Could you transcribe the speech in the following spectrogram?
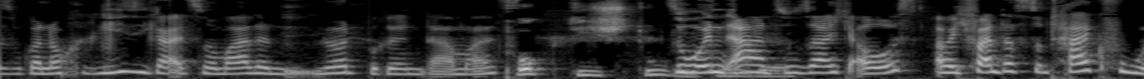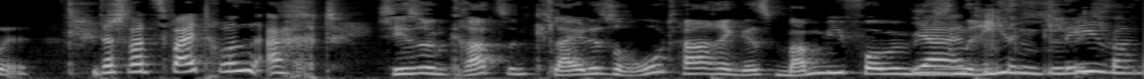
sogar noch riesiger als normale Nerdbrillen damals. Puck die Stufe. So in der Art, so sah ich aus. Aber ich fand das total cool. Das war 2008. Ich sehe so gerade so ein kleines rothaariges Bambi vor mir mit Ja, diesen riesen Gläsern.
